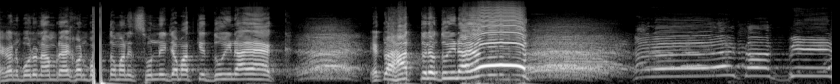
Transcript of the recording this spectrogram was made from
এখন বলুন, আমরা এখন বর্তমানে সুন্নি জামাতকে দুই না এক একটু হাত তুলে, দুই না এক নারে তাকবীর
